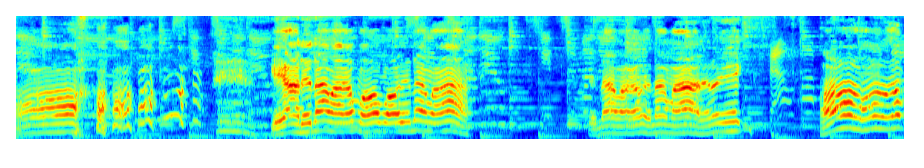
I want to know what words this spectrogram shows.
อ๋อโอเคอะเดินหน้ามาครับหมอหมอเดินหน้ามา เดินหน้ามาครับเดินหน้ามาเดินหน้าอีกพอพอครับ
